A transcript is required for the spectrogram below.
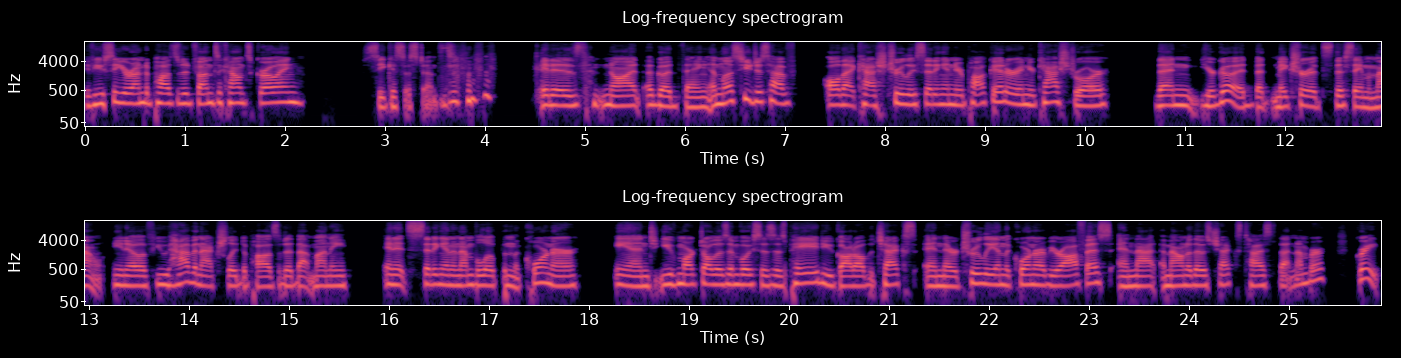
If you see your undeposited funds accounts growing, seek assistance. it is not a good thing unless you just have all that cash truly sitting in your pocket or in your cash drawer. Then you're good, but make sure it's the same amount. You know, if you haven't actually deposited that money and it's sitting in an envelope in the corner, and you've marked all those invoices as paid, you got all the checks, and they're truly in the corner of your office, and that amount of those checks ties to that number, great.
